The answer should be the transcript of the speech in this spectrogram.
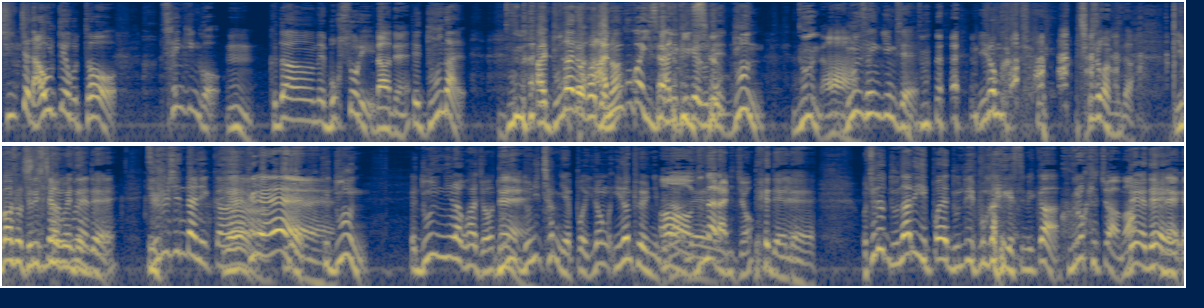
진짜 나올 때부터 생긴 거, 음, 그 다음에 목소리, 나, 네. 근데 눈알, 눈, 아 눈알이라고 하잖아. 안구가 이상해 아니 그게. 그지 눈, 눈, 아. 눈 생김새 이런 거 죄송합니다. 이 방송 들으시라고 했는데 들으신다니까. 네. 그래. 그 눈. 눈이라고 하죠. 네. 눈이, 눈이 참 예뻐. 이런, 이런 표현입니다. 어, 눈알 아니죠? 네네네. 네. 어쨌든 눈알이 이뻐야 눈도 이쁜 거 아니겠습니까? 그렇겠죠, 아마? 네, 네.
